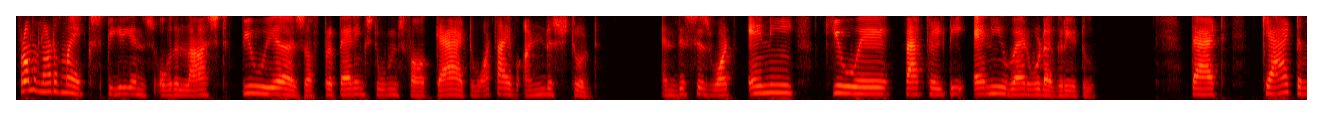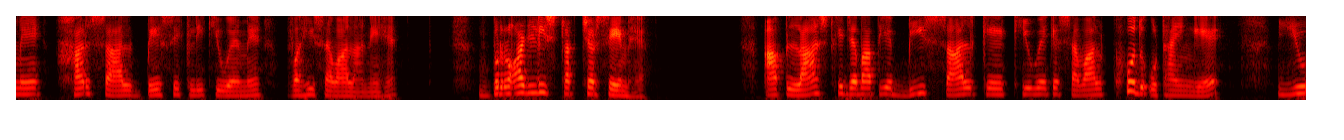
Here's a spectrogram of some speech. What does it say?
From a lot of my experience over the last few years of preparing students for CAT, what I've understood, and this is what any QA faculty anywhere would agree to, that CAT में हर साल basically QA में वही सवाल आने हैं ब्रॉडली स्ट्रक्चर सेम है आप लास्ट के जब आप ये 20 साल के क्यूए के सवाल खुद उठाएँगे you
